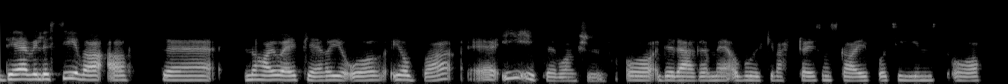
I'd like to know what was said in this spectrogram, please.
Det jeg ville si, var at eh, nå har jo jeg i flere år jobba eh, i IT-bransjen. Og det der med å bruke verktøy som Skype og Teams og,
